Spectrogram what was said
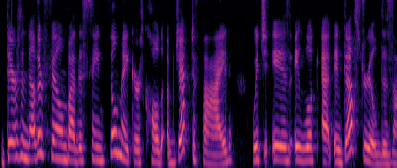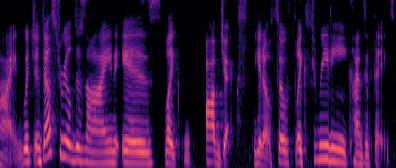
There's another film by the same filmmakers called Objectified which is a look at industrial design, which industrial design is like objects, you know, so like 3D kinds of things.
